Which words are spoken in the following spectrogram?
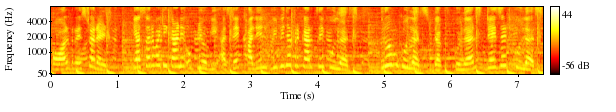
हॉल रेस्टॉरंट या सर्व ठिकाणी उपयोगी असे खालील विविध प्रकारचे coolers room coolers duct coolers desert coolers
